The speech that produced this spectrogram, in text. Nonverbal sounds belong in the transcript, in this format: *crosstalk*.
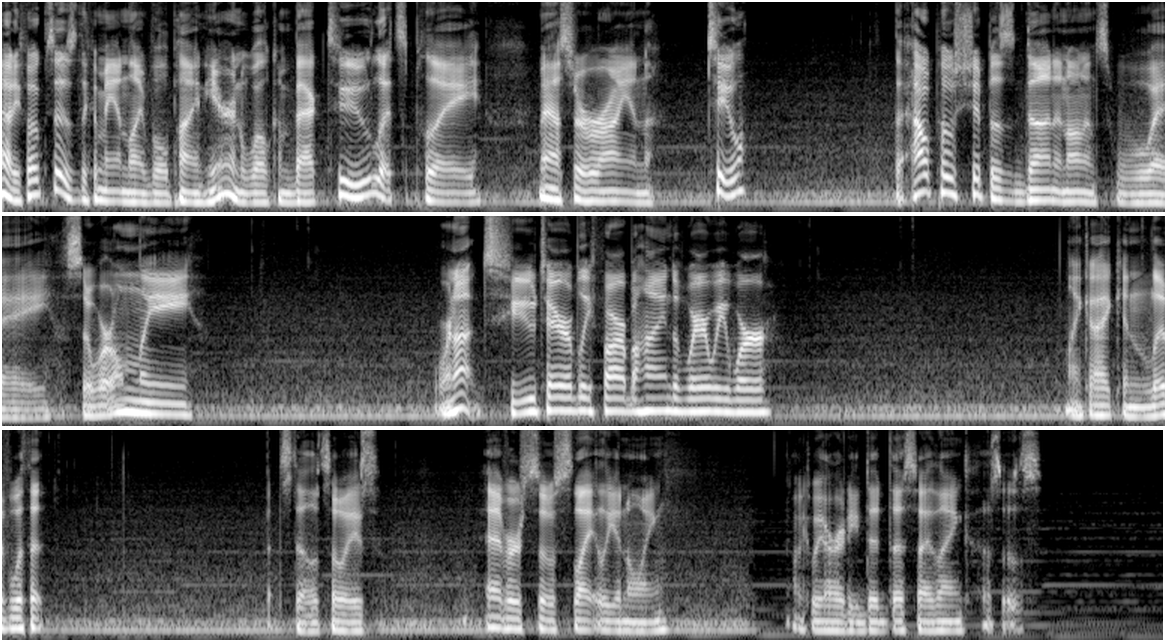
Howdy folks, it is the Command Line Vulpine here, and welcome back to Let's Play Master Orion 2. The outpost ship is done and on its way, so we're only... We're not too terribly far behind of where we were. Like, I can live with it. But still, it's always ever so slightly annoying. Like, we already did this, I think. This is...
